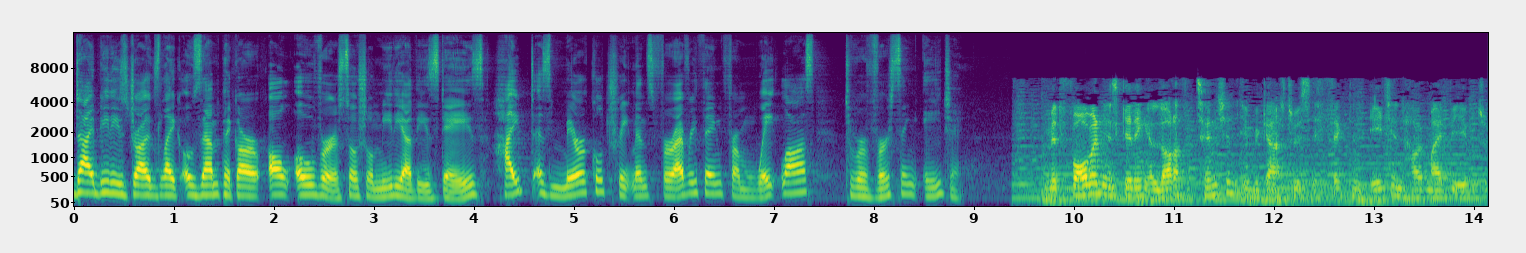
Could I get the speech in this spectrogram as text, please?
Diabetes drugs like Ozempic are all over social media these days, hyped as miracle treatments for everything from weight loss to reversing aging. Metformin is getting a lot of attention in regards to its effect in aging and how it might be able to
